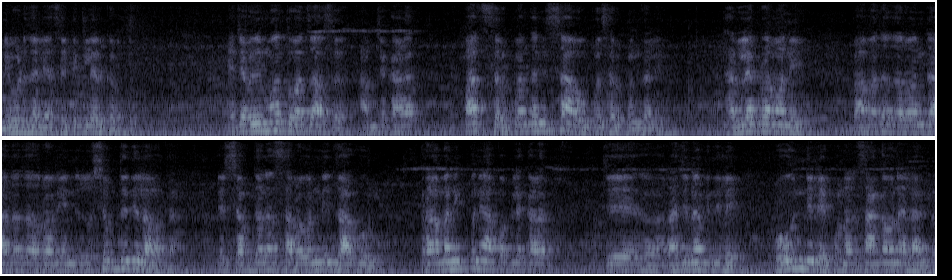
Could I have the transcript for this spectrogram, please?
निवड झाली असं डिक्लेअर करतो. याच्यामध्ये महत्त्वाचं असं आमच्या काळात पाच सरपंच आणि सहा उपसरपंच झाले. ठरल्याप्रमाणे बाबाचा दरवान दादा दरवान यांनी जो शब्द दिला होता त्या शब्दाला सर्वांनी जागून प्रामाणिकपणे आपापल्या काळात जे राजीनामे दिले होऊन दिले कोणाला सांगावं नाही लागलं.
